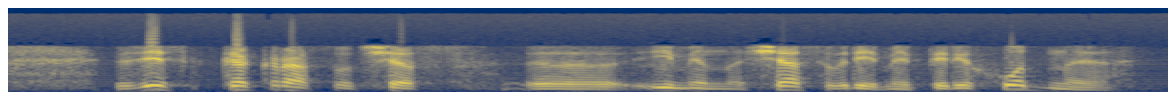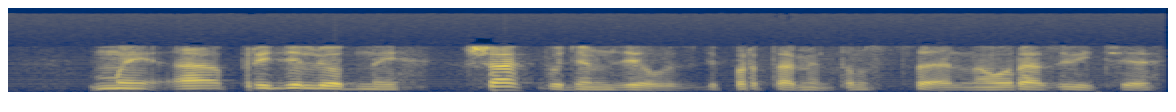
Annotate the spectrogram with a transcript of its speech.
здесь как раз вот сейчас, э, именно сейчас время переходное. Мы определенный шаг будем делать с департаментом социального развития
